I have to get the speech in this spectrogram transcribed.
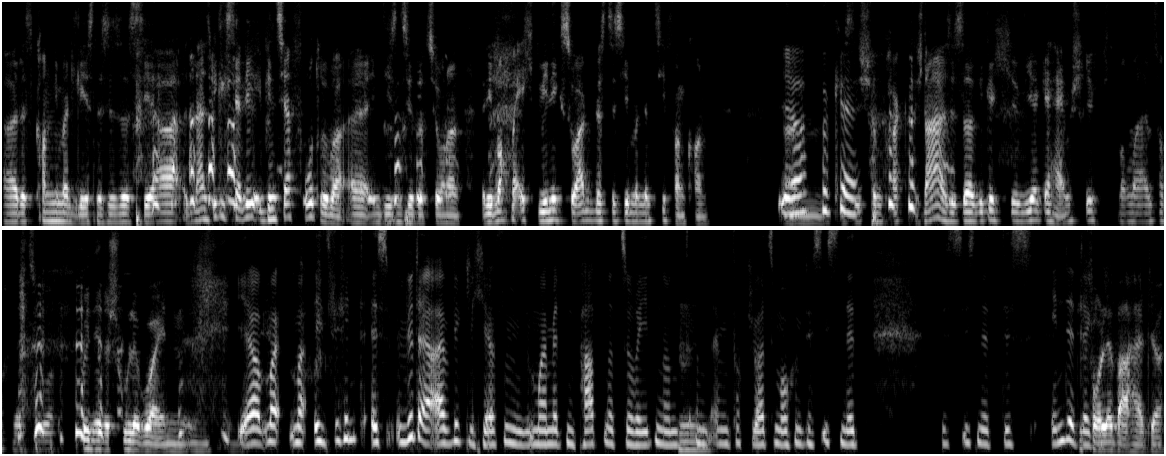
Äh, das kann niemand lesen. Das ist sehr, nein, wirklich sehr, ich bin sehr froh drüber äh, in diesen Situationen. Weil ich mache mir echt wenig Sorgen, dass das jemand entziffern kann. Ja, ähm, okay. Das ist schon praktisch. Nein, es ist ja wirklich wie eine Geheimschrift, wo man einfach nicht so gut in der Schule war. In, in, ja, man, man, ich finde, es würde auch wirklich helfen, mal mit dem Partner zu reden und, hm. und einfach klar zu machen, das ist nicht das ist nicht das Ende Die der volle Geschichte. Wahrheit, ja.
